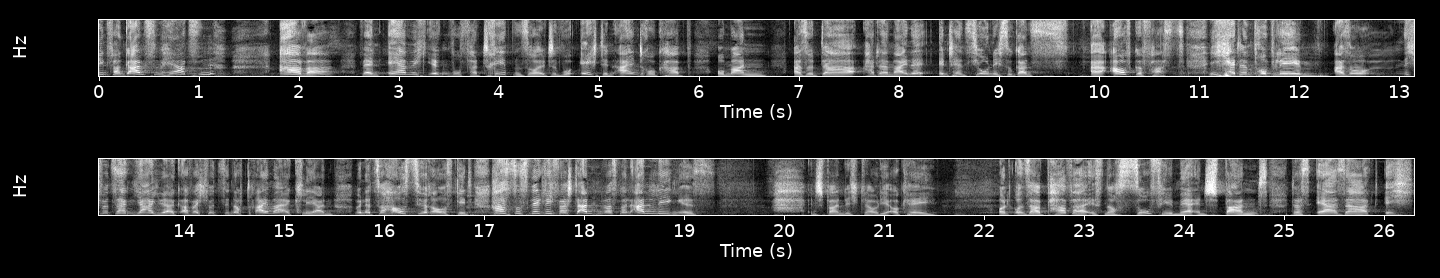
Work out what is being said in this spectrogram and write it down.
ihn von ganzem Herzen. Aber wenn er mich irgendwo vertreten sollte, wo ich den Eindruck habe, oh Mann, also da hat er meine Intention nicht so ganz äh, aufgefasst. Ich hätte ein Problem. Also ich würde sagen, ja, Jörg, aber ich würde es dir noch dreimal erklären. Wenn er zur Haustür rausgeht, hast du es wirklich verstanden, was mein Anliegen ist? Entspann dich, Claudia, okay. Und unser Papa ist noch so viel mehr entspannt, dass er sagt, ich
